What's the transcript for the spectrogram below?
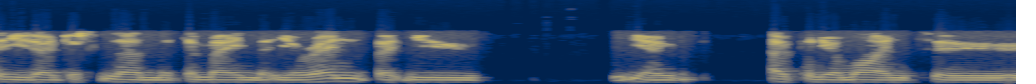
that you don't just learn the domain that you're in, but you, you know, open your mind to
